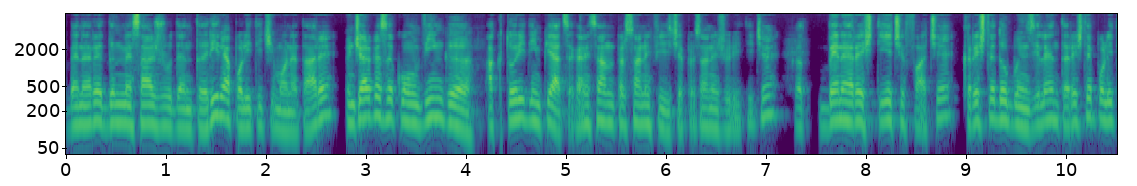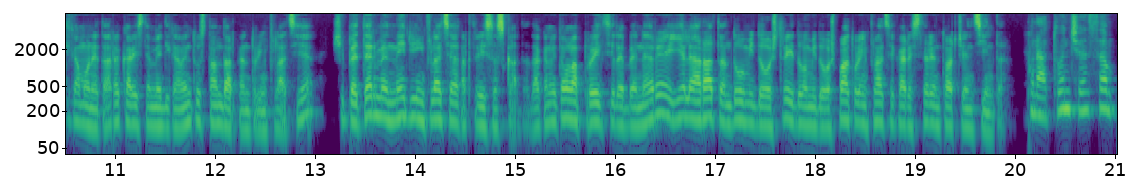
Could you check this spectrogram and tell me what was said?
BNR dând mesajul de întărire a politicii monetare, încearcă să convingă actorii din piață, care înseamnă persoane fizice, persoane juridice, că BNR știe ce face, crește dobânzile, întărește politica monetară, care este medicamentul standard pentru inflație și pe termen mediu inflația ar trebui să scadă. Dacă ne uităm la proiecțiile BNR, ele arată în 2023-2024 o inflație care se reîntoarce în țintă. Până atunci însă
